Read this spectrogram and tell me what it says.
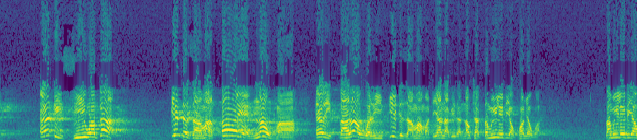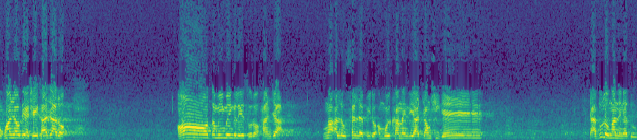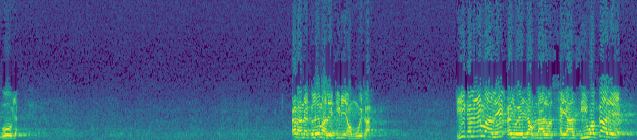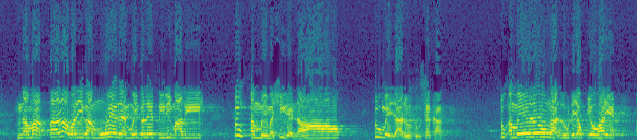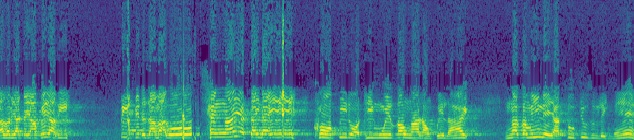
အဲ့ဒီဇီဝကပြစ်တဇာမသားရဲ့နောက်မှာအဲ့ဒီတာလဝရီပြစ်တဇာမမှာတရားနာပိဋကနောက်ထပ်သမီးလေးတယောက်ခွားမြောက်ပါသမီးလေးတယောက်ခွားမြောက်တဲ့အချိန်ခါကျတော့အော်သမီးမိန်းကလေးဆိုတော့ဟန်ကြ ငါအလုတ်ဆက်လက်ပြီးတော့အမွေခံနိုင်စရာအကြောင်းရှိတယ်ဒါသူ့လုပ်ငန်းနေနဲ့သူကိုဗျအဲ့ဒါနဲ့ကလေးမလေးကြီးပြင်းအောင်မွေးထားဒီကလေးမလေးအရွယ်ရောက်လာတော့ဆရာဇီဝကရဲ့နှမတာလဝရီကမွေးတဲ့မိန်းကလေးသီရိမာသည်သူ့အမေမရှိတဲ့နောက်သူ့မေယာရုသူဆက်ခံ သူ့အမေတို့ကလူတယောက်ပျော်ပါရဲ့အကဗျာတရားပေးရသည်တိပိတဇာမကို15ရက်တိုင်တိုင်ခေါ်ပြီးတော့ဒီငွေသော9000ပေးလိုက်ငါသမီးနေရသူပြုစုလိမ့်မယ်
